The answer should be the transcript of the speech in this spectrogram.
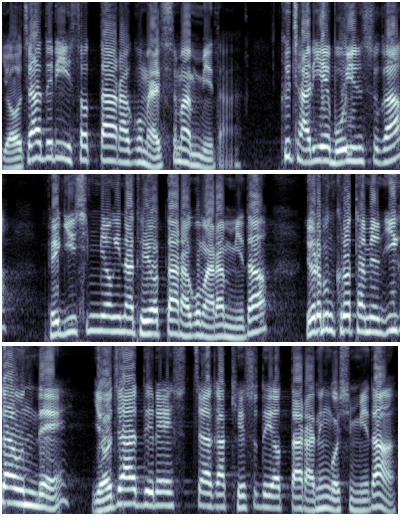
여자들이 있었다라고 말씀합니다. 그 자리에 모인 수가 120명이나 되었다라고 말합니다. 여러분 그렇다면 이 가운데 여자들의 숫자가 계수되었다라는 것입니다.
